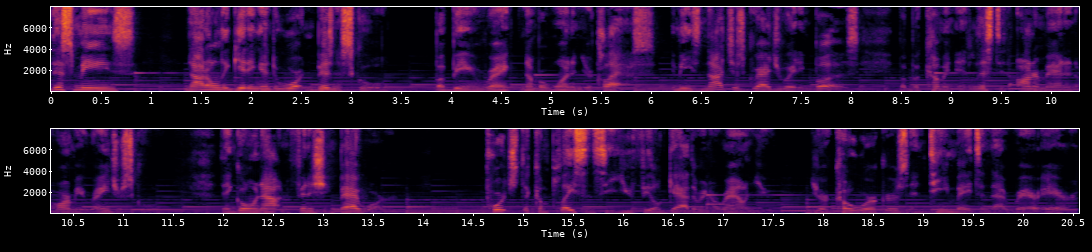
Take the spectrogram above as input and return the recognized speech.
This means not only getting into Wharton Business School, but being ranked number one in your class. It means not just graduating BUD/S, but becoming enlisted Honor Man in Army Ranger School, then going out and finishing Badwater. Porch the complacency you feel gathering around you, your coworkers and teammates in that rare air.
